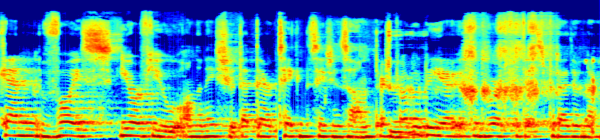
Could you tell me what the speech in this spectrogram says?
can voice your view on an issue that they're taking decisions on. There's probably a good word for this, but I don't know.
